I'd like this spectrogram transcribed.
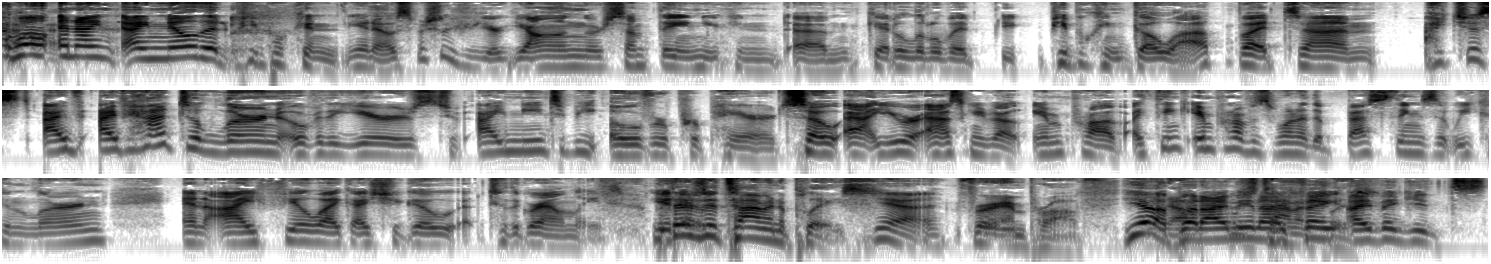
Well, and I I know that people can, you know, especially if you're young or something, you can um, get a little bit. People can go up, but. Um, I just I've I've had to learn over the years to I need to be over prepared. So uh, you were asking about improv. I think improv is one of the best things that we can learn, and I feel like I should go to the ground lead. You There's know? a time and a place. Yeah. For improv. Yeah, You know, but I mean, I think. I think it's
